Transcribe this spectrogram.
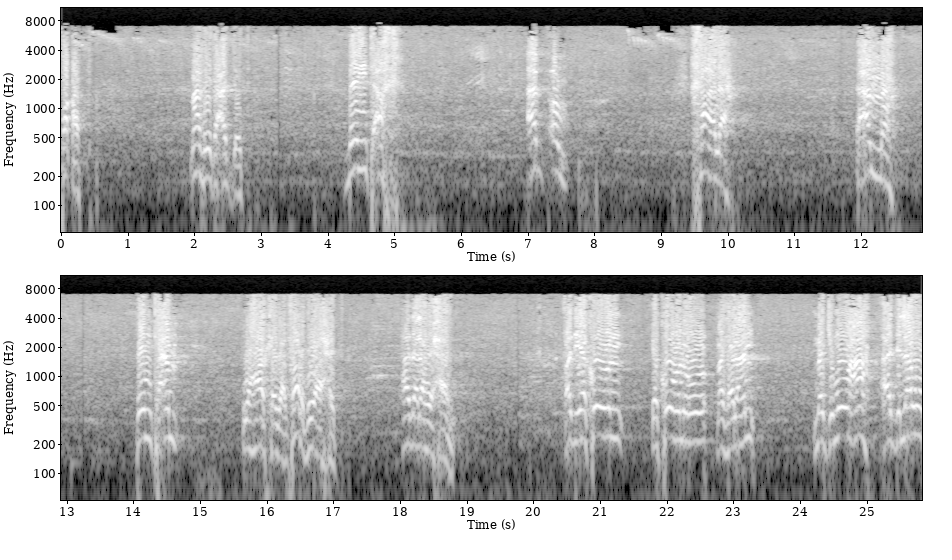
فقط. ما في تعدد. بنت أخ أب أم خالة عمة بنت عم وهكذا. فرد واحد. هذا له حال. قد يكون يكون مثلا مجموعة أدلوا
